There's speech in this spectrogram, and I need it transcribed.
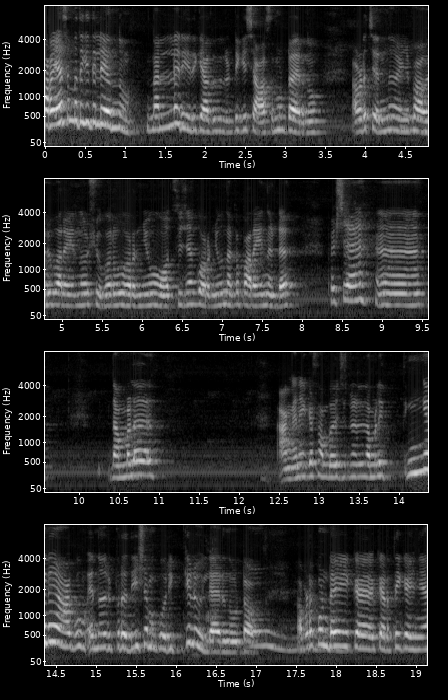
പറയാൻ സമ്മതിക്കത്തില്ലേ ഒന്നും? നല്ല രീതിക്ക് അത് കുട്ടിക്ക് ശ്വാസം മുട്ടായിരുന്നു അവിടെ ചെന്ന് കഴിഞ്ഞപ്പോൾ അവർ പറയുന്നു ഷുഗർ കുറഞ്ഞു ഓക്സിജൻ കുറഞ്ഞു എന്നൊക്കെ പറയുന്നുണ്ട്. പക്ഷേ നമ്മൾ അങ്ങനെയൊക്കെ സംഭവിച്ചിട്ടുണ്ടെങ്കിൽ നമ്മൾ ഇങ്ങനെ ആകും എന്നൊരു പ്രതീക്ഷ നമുക്ക് ഒരിക്കലും ഇല്ലായിരുന്നു കേട്ടോ. അവിടെ കൊണ്ടുപോയി കിടത്തി കഴിഞ്ഞ്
